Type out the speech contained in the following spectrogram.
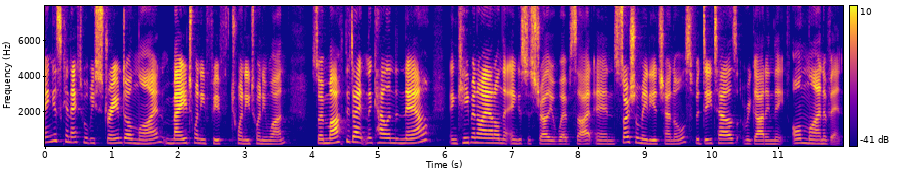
Angus Connect will be streamed online May 25th, 2021. So mark the date in the calendar now and keep an eye out on the Angus Australia website and social media channels for details regarding the online event.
